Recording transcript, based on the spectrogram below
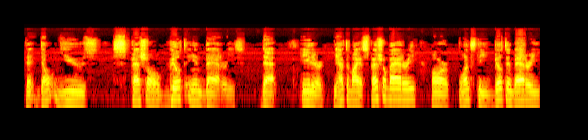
that don't use special built-in batteries that either you have to buy a special battery or once the built-in battery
